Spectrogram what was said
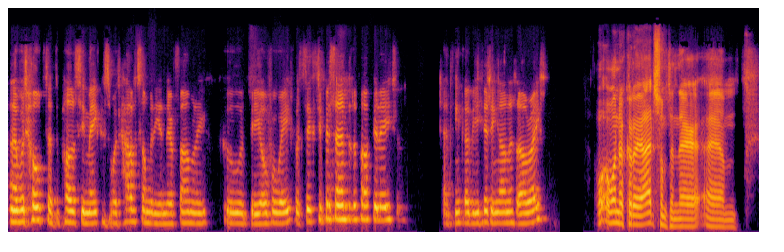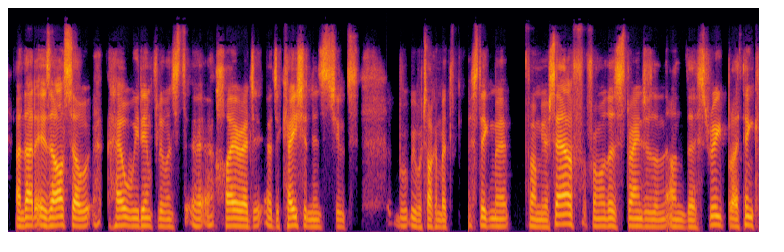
And I would hope that the policymakers would have somebody in their family who would be overweight, with 60% of the population. I think I'd be hitting on it all right. I wonder, could I add something there? Um, and that is also how we'd influenced uh, higher edu- education institutes. We were talking about stigma from yourself, from other strangers on, on the street, but I think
